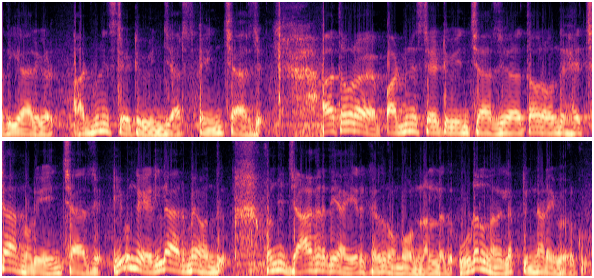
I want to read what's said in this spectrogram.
அதிகாரிகள் அட்மினிஸ்ட்ரேட்டிவ் இன்சார்ஜ் இன்சார்ஜ். அது தவிர அட்மினிஸ்ட்ரேட்டிவ் இன்சார்ஜ் அது தவிர வந்து ஹெச்ஆர்னுடைய இன்சார்ஜ் இவங்க எல்லாருமே வந்து கொஞ்சம் ஜாகிரதையாக இருக்கிறது ரொம்ப நல்லது. உடல் நிலையில் பின்னடைவு இருக்கும்.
